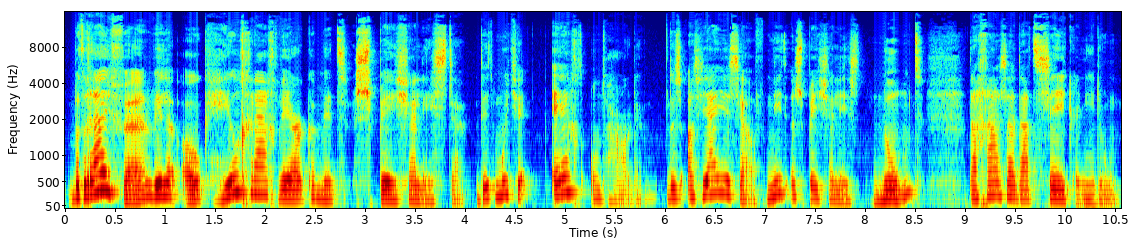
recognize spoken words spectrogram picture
Bedrijven willen ook heel graag werken met specialisten. Dit moet je echt onthouden. Dus als jij jezelf niet een specialist noemt, dan gaan ze dat zeker niet doen.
